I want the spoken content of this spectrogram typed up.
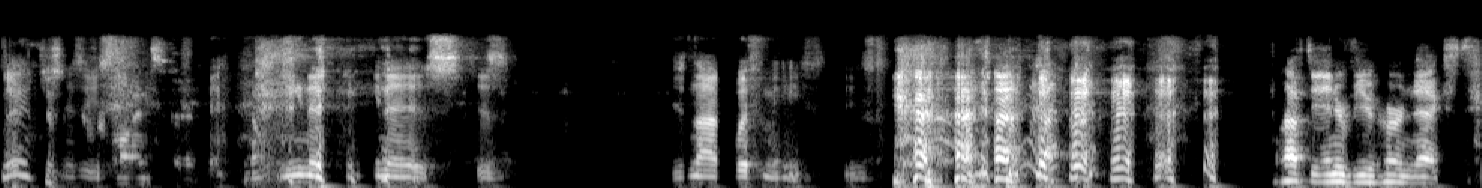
Yeah, Just Is he- mindset. No. Nina, Nina is is he's not with me. He's, we'll have to interview her next.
